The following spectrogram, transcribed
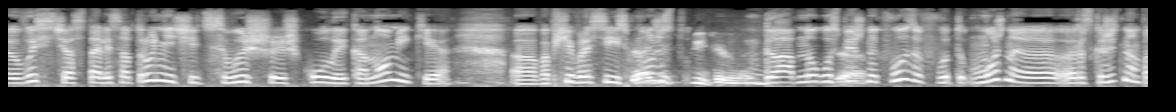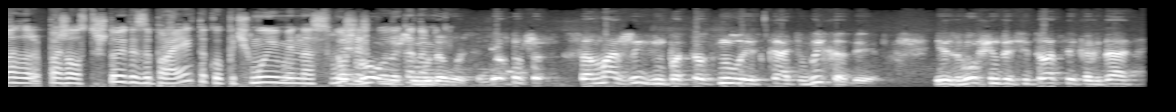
э, вы сейчас стали сотрудничать с высшей школой экономики. Э, вообще в России есть да, множество... Да, много успешных да. вузов. Вот можно, расскажите нам, пожалуйста, что это за проект такой, почему именно с высшей школой экономики? удовольствием. Дело в том, что сама жизнь подтолкнула искать выходы из, в общем-то, ситуации, когда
